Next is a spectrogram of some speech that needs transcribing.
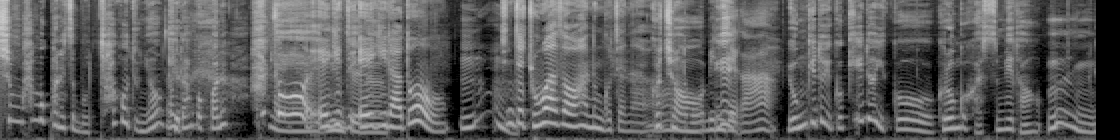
춤 한복판에서 못 차거든요. 길 한복판은 하도 애기 애기라도 음. 진짜 좋아서 하는 거잖아요. 그렇죠. 민재가 용기도 있고 끼도 있고 그런 것 같습니다. 음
